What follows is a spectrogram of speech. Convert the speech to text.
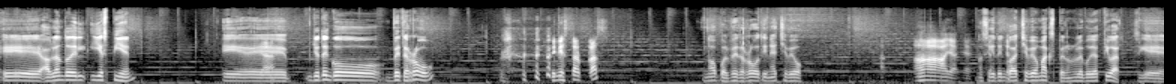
eh, hablando del ESPN, eh, yo tengo BT Robo. ¿Tenía Star Plus? No, pues BT Robo tiene HBO. Ah, ya, ya. Así ya, que tengo ya. HBO Max, pero no lo he podido activar. Así que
